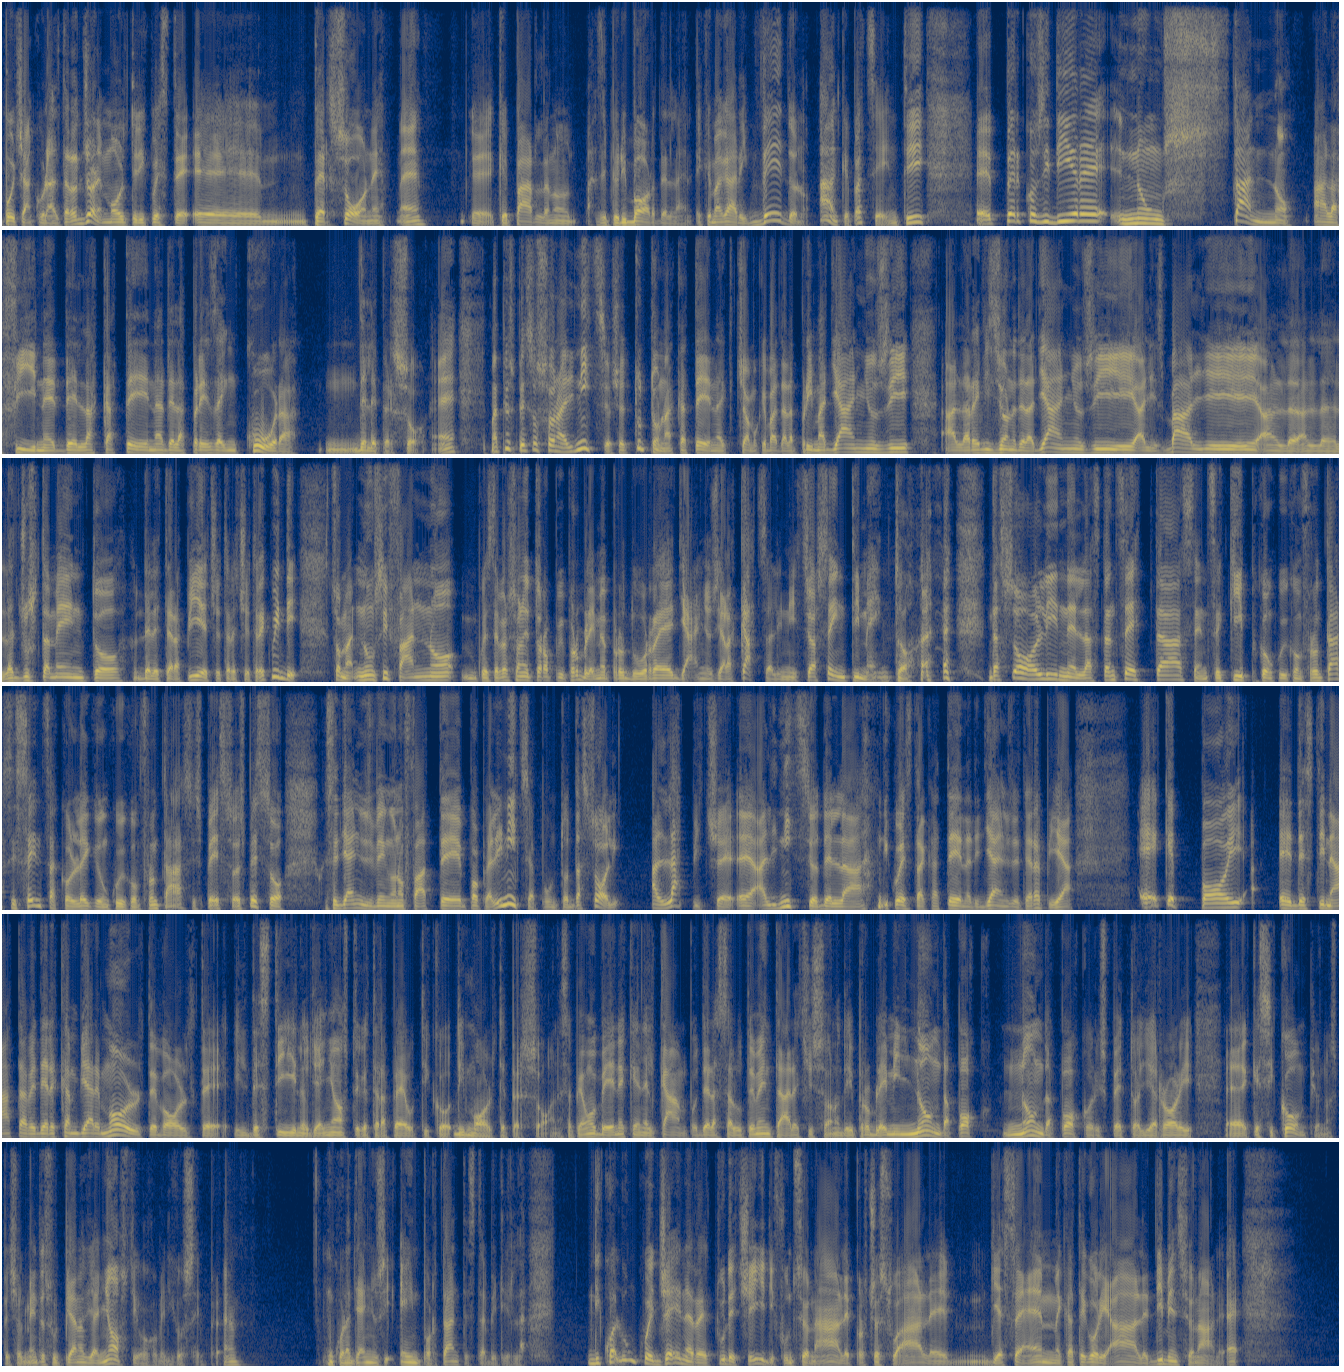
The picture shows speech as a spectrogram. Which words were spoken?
poi c'è anche un'altra ragione, molte di queste eh, persone eh, eh, che parlano ad esempio di borderline e che magari vedono anche pazienti, eh, per così dire non stanno alla fine della catena della presa in cura delle persone, eh? ma più spesso sono all'inizio, c'è tutta una catena diciamo, che va dalla prima diagnosi alla revisione della diagnosi, agli sbagli, al, all'aggiustamento delle terapie, eccetera, eccetera. E quindi insomma non si fanno queste persone troppi problemi a produrre diagnosi alla cazzo all'inizio, a sentimento, da soli nella stanzetta, senza equip con cui confrontarsi, senza colleghi con cui confrontarsi spesso e spesso queste diagnosi vengono fatte proprio all'inizio appunto da soli all'apice, eh, all'inizio della, di questa catena di diagnosi e terapia e che poi è destinata a vedere cambiare molte volte il destino diagnostico e terapeutico di molte persone. Sappiamo bene che nel campo della salute mentale ci sono dei problemi non da poco, non da poco rispetto agli errori eh, che si compiono, specialmente sul piano diagnostico, come dico sempre. Eh. Comunque una diagnosi è importante stabilirla di qualunque genere tu decidi, funzionale, processuale, DSM, categoriale, dimensionale. Eh.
